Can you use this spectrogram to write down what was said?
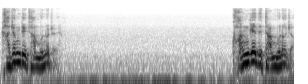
가정들이 다 무너져요. 관계들이 다 무너져.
